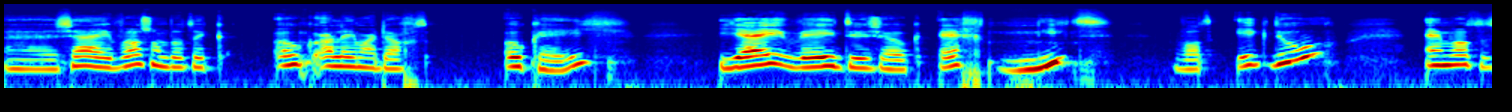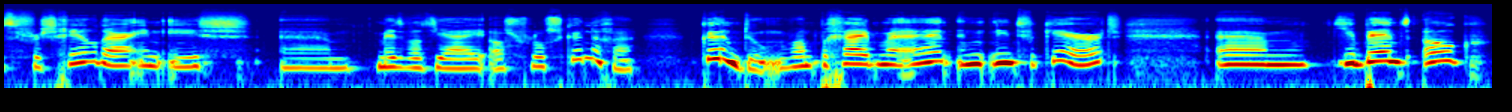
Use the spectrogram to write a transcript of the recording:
uh, zei, was omdat ik ook alleen maar dacht: oké, jij weet dus ook echt niet wat ik doe en wat het verschil daarin is um, met wat jij als verloskundige kunt doen. Want begrijp me niet verkeerd. Um, je bent ook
